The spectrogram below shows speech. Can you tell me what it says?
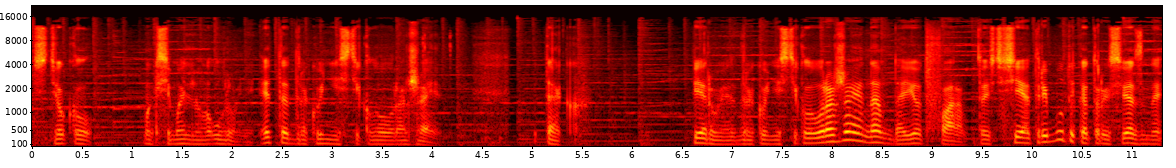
стекол максимального уровня. Это драконье стекло урожая. Итак, первое драконье стекло урожая нам дает фарм. То есть все атрибуты, которые связаны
